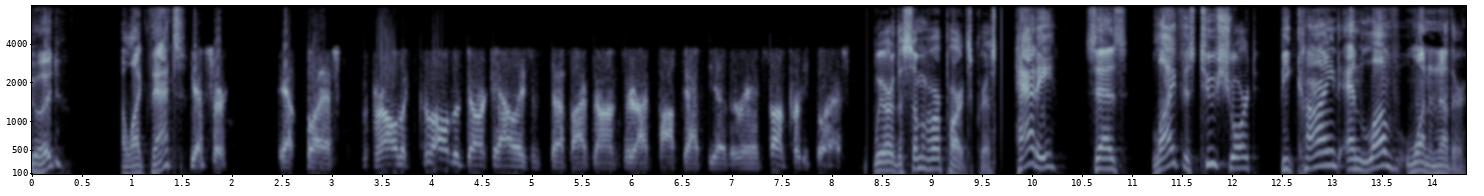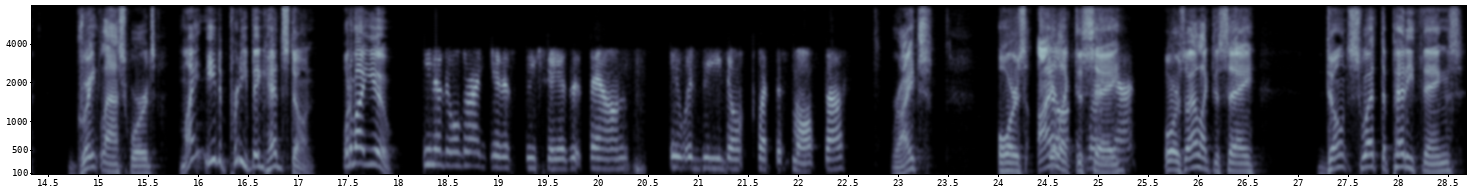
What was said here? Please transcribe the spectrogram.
Good. I like that. Yes, sir. Yep, blessed. For all the all the dark alleys and stuff I've gone through, I popped out the other end, so I'm pretty blessed. We are the sum of our parts, Chris. Hattie says, Life is too short. Be kind and love one another. Great last words. Might need a pretty big headstone. What about you? You know, the older I get, as cliche as it sounds, it would be don't sweat the small stuff. Right? Or as I Yeah, like to say, that. or as I like to say, don't sweat the petty things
